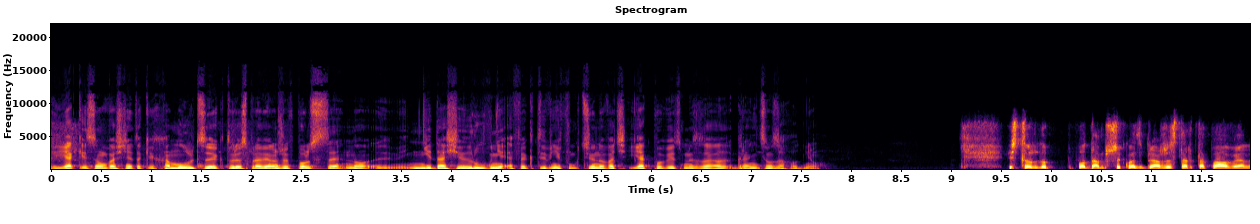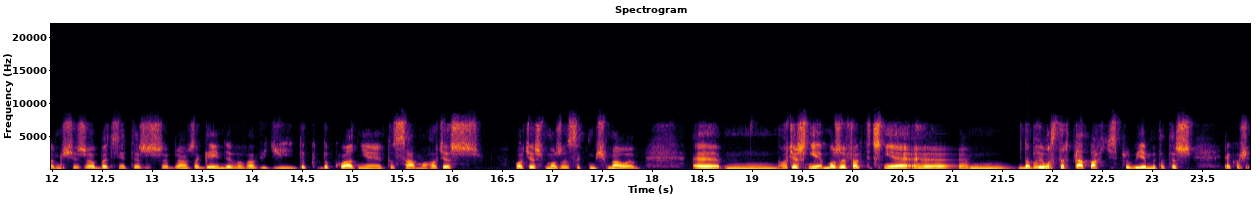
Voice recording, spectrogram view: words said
y, jakie są właśnie takie hamulce, które sprawiają, że w Polsce no, y, nie da się równie efektywnie funkcjonować jak powiedzmy za granicą zachodnią? Wiesz co, no, podam przykład z branży startupowej, ale myślę, że obecnie też branża game devowa widzi do, dokładnie to samo, chociaż chociaż może z jakimś małym, e, mm, chociaż nie, może faktycznie e, mm, no o startupach i spróbujemy to też jakoś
